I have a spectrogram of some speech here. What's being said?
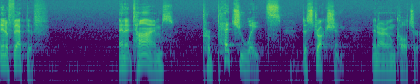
ineffective, and at times perpetuates destruction in our own culture.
